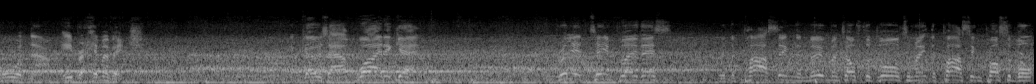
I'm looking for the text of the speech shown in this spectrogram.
Forward now, Ibrahimovic. It goes out wide again. Brilliant team play this, with the passing, the movement off the ball to make the passing possible.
